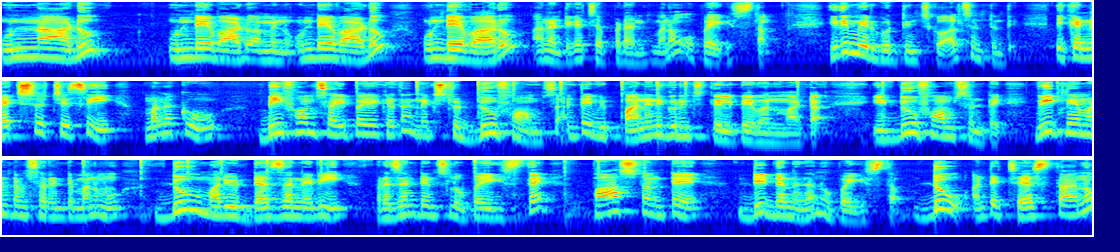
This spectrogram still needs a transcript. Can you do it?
ఉన్నాడు ఉండేవాడు ఐ మీన్ ఉండేవాడు ఉండేవారు అన్నట్టుగా చెప్పడానికి మనం ఉపయోగిస్తాం. ఇది మీరు గుర్తుంచుకోవాల్సి ఉంటుంది. ఇక నెక్స్ట్ వచ్చేసి మనకు బీ ఫామ్స్ అయిపోయాయి కదా నెక్స్ట్ డూ ఫార్మ్స్ అంటే ఇవి పనిని గురించి తెలిపేవన్నమాట. ఈ డూ ఫార్మ్స్ ఉంటాయి. వీటిని ఏమంటాం సార్ అంటే మనము డూ మరియు డజ్ అనేవి ప్రజెంటెన్స్లో ఉపయోగిస్తే పాస్ట్ అంటే డిడ్ అనేదాన్ని ఉపయోగిస్తాం. డూ అంటే చేస్తాను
